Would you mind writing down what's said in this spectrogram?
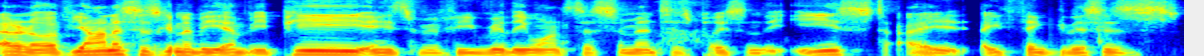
I don't know if Giannis is going to be MVP and if he really wants to cement his place in the East. I I think this is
